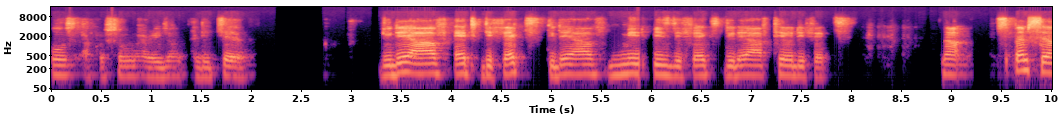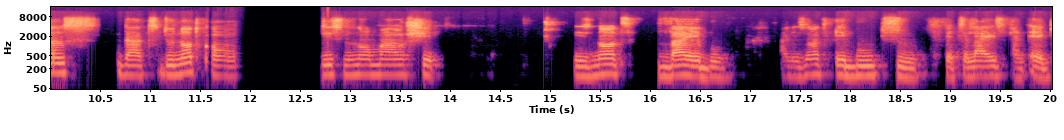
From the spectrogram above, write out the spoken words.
post-acrosomal region, and the tail. Do they have head defects? Do they have mid-piece defects? Do they have tail defects? Now, sperm cells that do not come this normal shape is not viable and is not able to fertilize an egg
